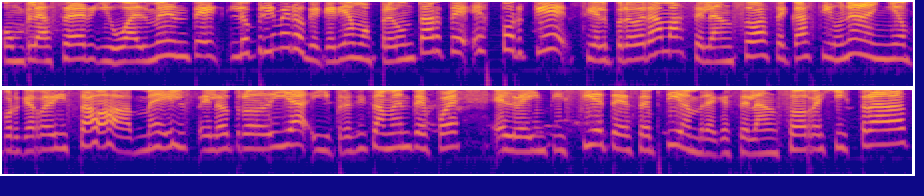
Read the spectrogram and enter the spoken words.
Un placer igualmente. Lo primero que queríamos preguntarte es por qué, si el programa se lanzó hace casi un año, porque revisaba mails el otro día y precisamente fue el 27 de septiembre que se lanzó registradas,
